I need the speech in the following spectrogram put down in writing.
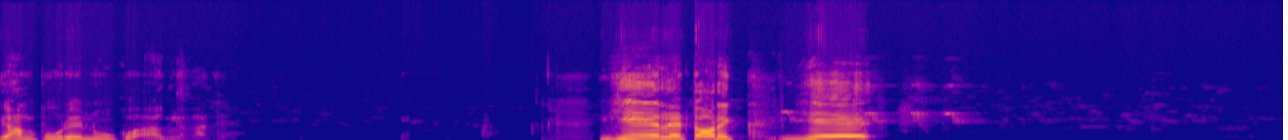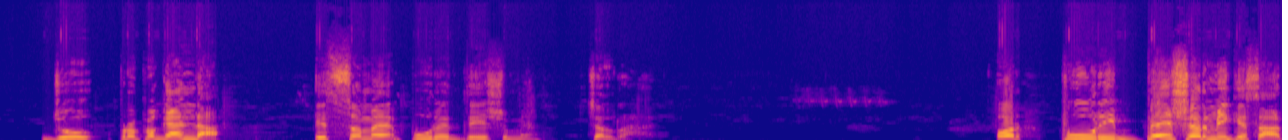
कि हम पूरे नू को आग लगा दें। ये रेटोरिक ये जो प्रोपेगेंडा इस समय पूरे देश में चल रहा है। और पूरी बेशर्मी के साथ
